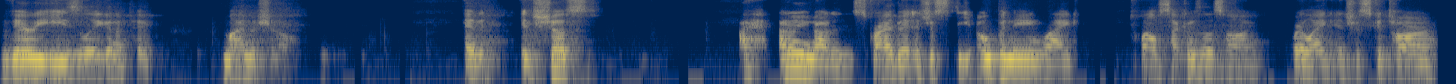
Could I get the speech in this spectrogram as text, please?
very easily gonna pick My Michelle. And it's just I, I don't even know how to describe it. It's just the opening like 12 seconds of the song where like it's just guitar.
